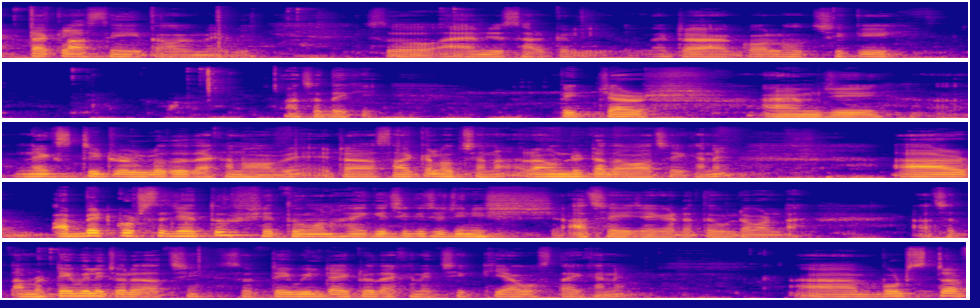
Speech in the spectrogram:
একটা ক্লাস নিয়ে নিতে হবে মেবি সো আইএমজি সার্কেল এটা গল হচ্ছে কি? আচ্ছা দেখি। পিকচার আইএমজি নেক্সট টিউটোরিয়ালগুলোতে দেখানো হবে। এটা সার্কেল হচ্ছে না রাউন্ডেডটা দেওয়া আছে এখানে। আর আপডেট করছে যেহেতু, সেহেতু মনে হয় কিছু কিছু জিনিস আছে এই জায়গাটাতে উল্টাপাল্টা। আচ্ছা আমরা টেবিলে চলে যাচ্ছি। সো টেবিলটা একটু দেখে নিচ্ছি কী অবস্থা এখানে। বুটস্টাফ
